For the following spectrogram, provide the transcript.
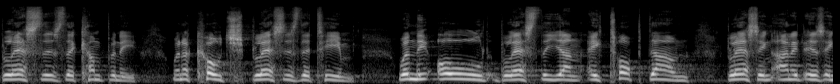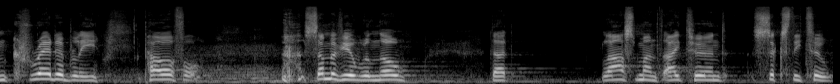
blesses their company, when a coach blesses their team, when the old bless the young, a top down blessing, and it is incredibly powerful. Some of you will know that last month I turned 62.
